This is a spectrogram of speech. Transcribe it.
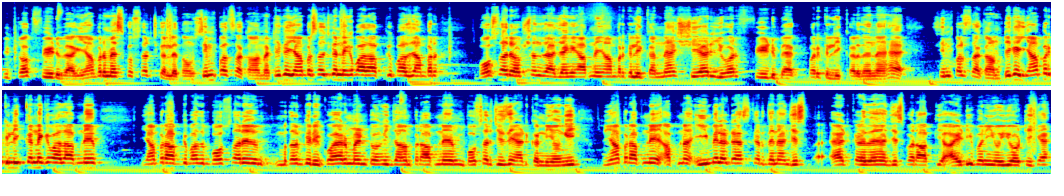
टिकटॉक फीडबैक यहाँ पर मैं इसको सर्च कर लेता हूँ। सिंपल सा काम है, ठीक है? यहाँ पर सर्च करने के बाद आपके पास यहाँ पर बहुत सारे ऑप्शन आ जाएँगे। आपने यहाँ पर क्लिक करना है शेयर योर फीडबैक पर क्लिक कर देना है। सिंपल सा काम, ठीक है? यहाँ पर क्लिक करने के बाद आपने यहाँ पर आपके पास बहुत सारे मतलब कि रिक्वायरमेंट होंगी जहाँ पर आपने बहुत सारी चीज़ें ऐड करनी होंगी। तो यहाँ पर आपने अपना ईमेल एड्रेस कर देना है, जिस ऐड कर देना है, जिस पर आपकी आईडी बनी हुई हो, ठीक है?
